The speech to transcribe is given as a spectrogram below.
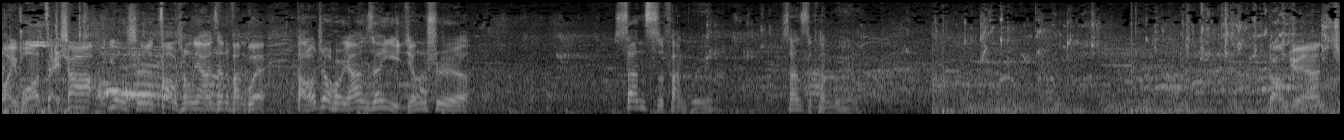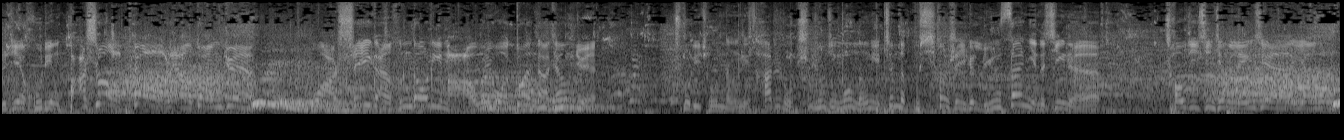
王一博再杀，又是造成了杨安森的犯规，打到这会儿，杨安森已经是三次犯规了。三次犯规了，段永军直接弧顶拔射，漂亮！段永军，哇，谁敢横刀立马？唯我段大将军，处理球能力，他这种持球进攻能力真的不像是一个零三年的新人。超级新星的连线，杨安森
